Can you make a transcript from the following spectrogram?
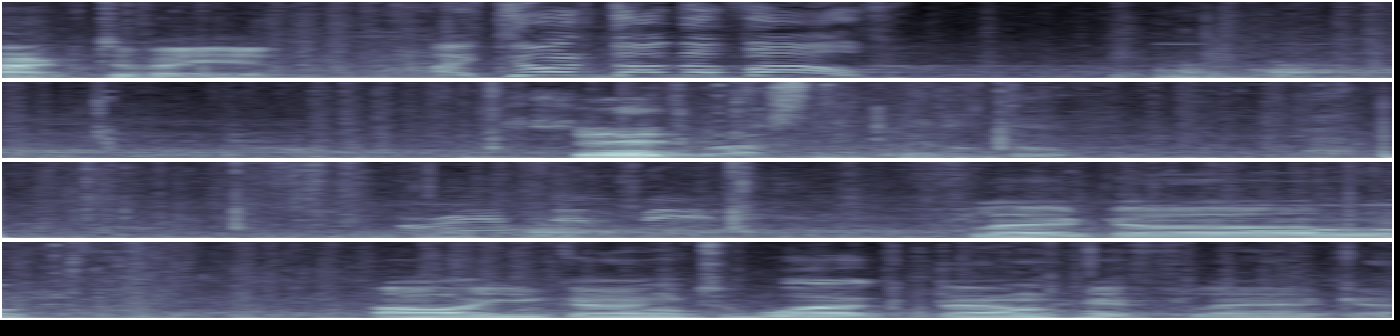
Activated. I turned on the valve! Shit. Rusty, it'll do. Rest. Flare gun. Are you going to work down here, flare gun?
